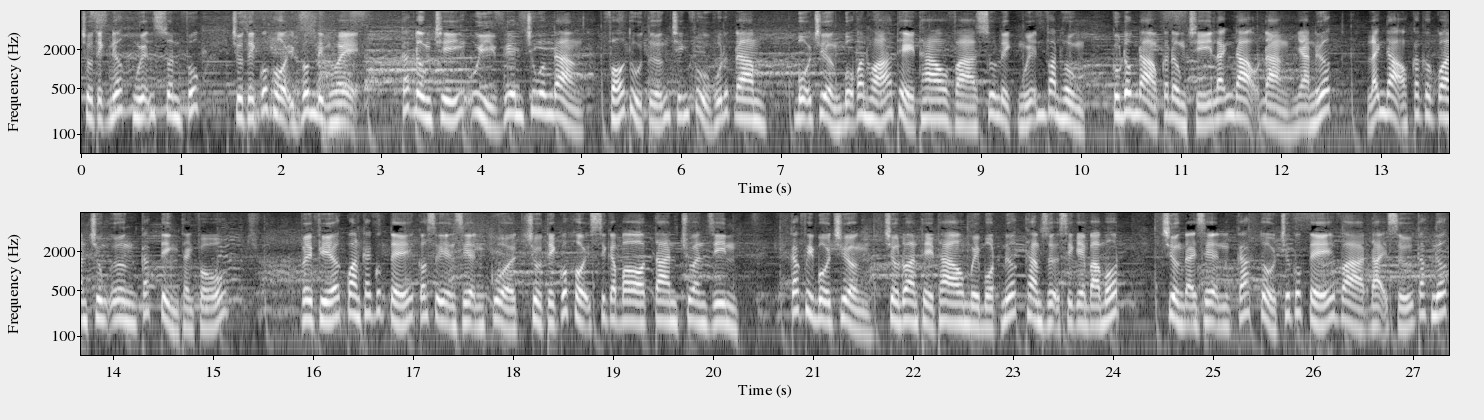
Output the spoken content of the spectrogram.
Chủ tịch nước Nguyễn Xuân Phúc, Chủ tịch Quốc hội Vương Đình Huệ, các đồng chí Ủy viên Trung ương Đảng, Phó Thủ tướng Chính phủ Vũ Đức Đam, Bộ trưởng Bộ Văn hóa Thể thao và Du lịch Nguyễn Văn Hùng cùng đông đảo các đồng chí lãnh đạo Đảng, Nhà nước, lãnh đạo các cơ quan trung ương, các tỉnh, thành phố. Về phía quan khách quốc tế có sự hiện diện của Chủ tịch Quốc hội Singapore Tan Chuan Jin, các vị bộ trưởng, trưởng đoàn thể thao 11 nước tham dự SEA Games 31, trưởng đại diện các tổ chức quốc tế và đại sứ các nước.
